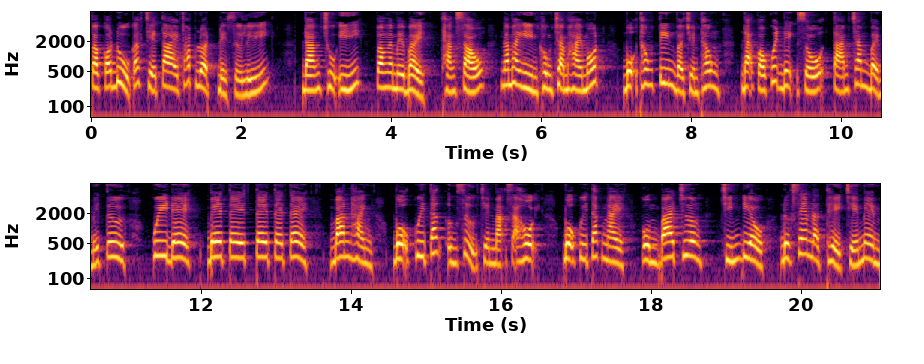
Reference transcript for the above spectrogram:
và có đủ các chế tài pháp luật để xử lý. Đáng chú ý, vào ngày 17 tháng 6 năm 2021, Bộ Thông tin và Truyền thông đã có quyết định số 874 QD BTTTT ban hành Bộ Quy tắc ứng xử trên mạng xã hội. Bộ quy tắc này gồm 3 chương, 9 điều được xem là thể chế mềm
